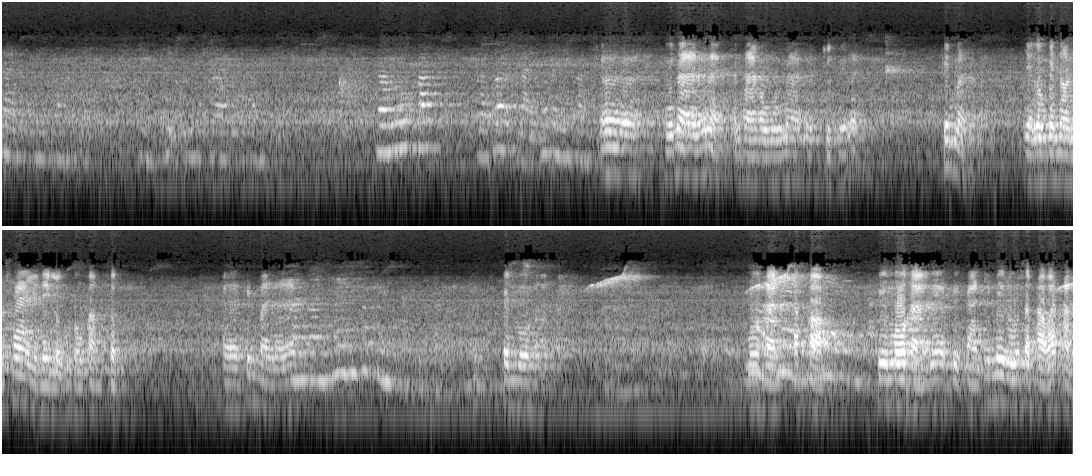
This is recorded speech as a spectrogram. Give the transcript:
ใจเรามีความสุขเห็นจิตมีกายมีความสุขเรารู้ปั๊บเราก็ไหลเข้าไปในความสุขเออหนูนานั่นแหละปัญหาของหนูนาคือจุดนี้แหละขึ้นมา อย่าลงไปนอนแช่อยู่ในหลุมของความสุขเออขึ้นมานะการนอนแค่นี้ก็เป็นอกุศลเป็นโมหะโม หะประกอบ คือโมหะเนี่ยคือการที่ไม่รู้สภาวะธรรม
